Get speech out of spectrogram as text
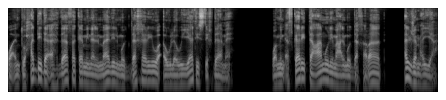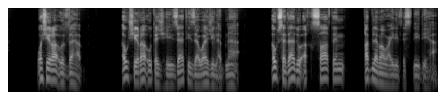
وأن تحدد أهدافك من المال المدخر وأولويات استخدامه ومن أفكار التعامل مع المدخرات الجمعية وشراء الذهب أو شراء تجهيزات زواج الأبناء أو سداد أقساط قبل موعد تسديدها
